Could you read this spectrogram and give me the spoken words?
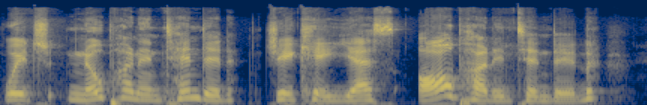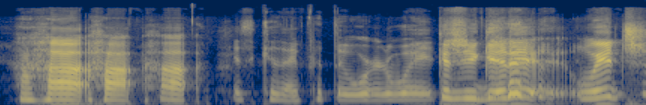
which no pun intended. JK, yes, all pun intended. Ha ha ha ha. It's because I put the word witch. Cause you get it, which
